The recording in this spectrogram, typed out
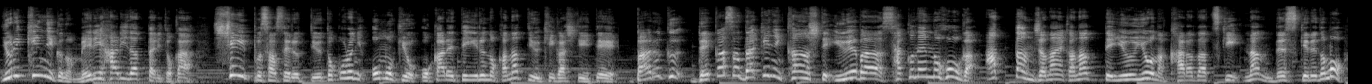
より筋肉のメリハリだったりとか、シェイプさせるっていうところに重きを置かれているのかなっていう気がしていて、バルク、デカさだけに関して言えば、昨年の方があったんじゃないかなっていうような体つきなんですけれども、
